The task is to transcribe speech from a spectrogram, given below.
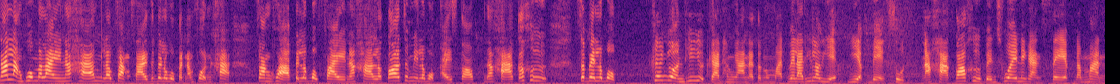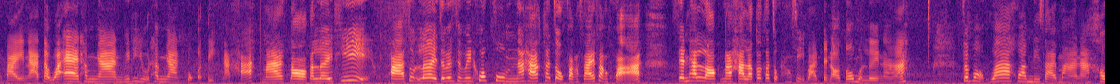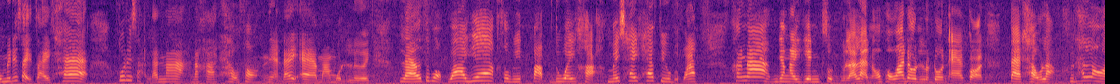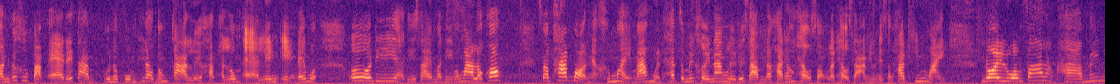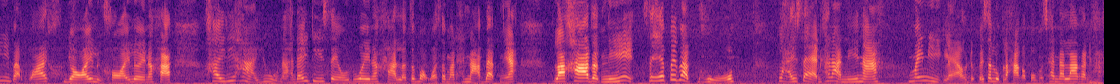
ด้านหลังพวงมาลัยนะคะเราฝั่งซ้ายจะเป็นระบบปัดน้ำฝนค่ะ ฝั่งขวาเป็นระบบไฟนะคะ แล้วก็จะมีระบบ i stop นะคะ ก็คือจะเป็นระบบเครื่องยนต์ที่หยุดการทำงานอัตโนมัติ เวลาที่เราเหยียบเหยียบเบรกสุดนะคะ ก็คือเป็นช่วยในการเซฟน้ำมันไปนะ แต่ว่าแอร์ทำงานวิทยุทำงานปกตินะคะ มาต่อกันเลยที่ขวาสุดเลยจะเป็นสวิตช์ควบคุมนะคะ กระจกฝั่งซ้ายฝั่งขวา เซ็นทรัลล็อกนะคะ แล้วก็กระจกทั้ง 4 บานเป็นออโต้หมดเลยนะ จะบอกว่าความดีไซน์มานะเขาไม่ได้ใส่ใจแค่ผู้โดยสารด้านหน้านะคะ แถว2เนี่ยได้แอร์มาหมดเลย แล้วจะบอกว่าแยกสวิตช์ปรับด้วยค่ะ ไม่ใช่แค่ฟิลแบบว่าข้างหน้ายังไงเย็นสุดอยู่แล้วแหละเนาะเพราะว่าโดนโดนแอร์ก่อน แต่แถวหลังคือถ้าร้อนก็คือปรับแอร์ได้ตามอุณหภูมิที่เราต้องการเลยค่ะ พัดลมแอร์เร่งเองได้หมด เออดีอะดีไซน์มาดีมากๆ แล้วก็ สภาพเบาะเนี่ยคือใหม่มากเหมือนแทบจะไม่เคยนั่งเลยด้วยซ้ำนะคะ ทั้งแถว 2 และแถว 3 อยู่ในสภาพที่ใหม่ โดยรวมฝ้าหลังคาไม่มีแบบว่าย้อยหรือคล้อยเลยนะคะ ใครที่หาอยู่นะได้ดีเซลด้วยนะคะแล้วจะบอกว่าสมรรถนะแบบเนี้ยราคาแบบนี้เซฟไปแบบโหหลายแสนขนาดนี้นะ ไม่มีอีกแล้วเดี๋ยวไปสรุปราคากับโปรโมชั่นด้านล่างกันค่ะ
